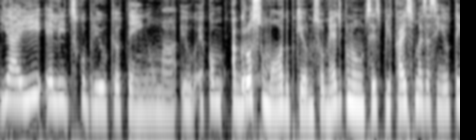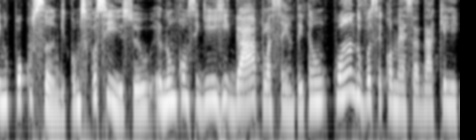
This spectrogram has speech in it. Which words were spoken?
E aí ele descobriu que eu tenho uma. Eu, é como, a grosso modo, porque eu não sou médico, não sei explicar isso, mas assim, eu tenho pouco sangue, como se fosse isso. Eu, eu não consegui irrigar a placenta. Então, quando você começa a dar aquele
